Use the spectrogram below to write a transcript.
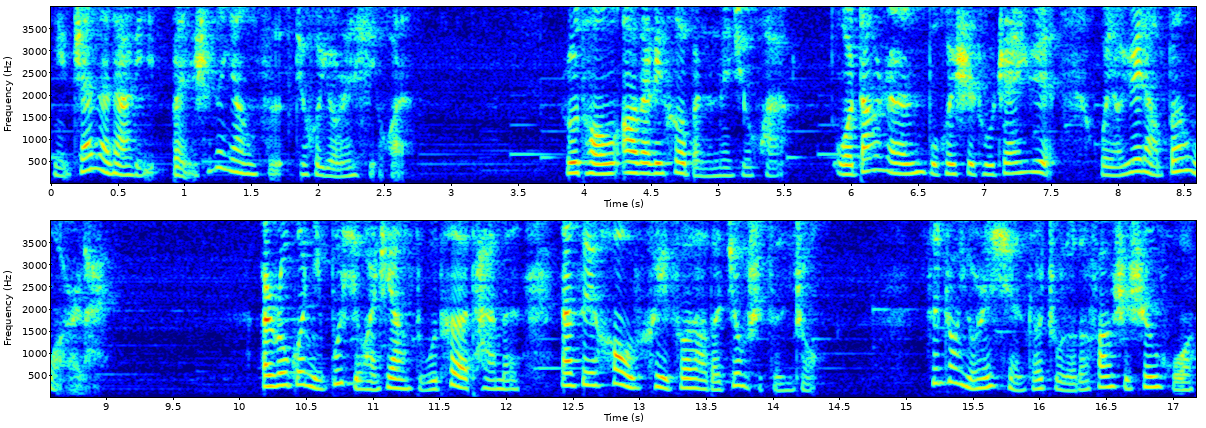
你站在那里本身的样子，就会有人喜欢。如同奥黛丽·赫本的那句话：“我当然不会试图摘月，我要月亮奔我而来。”而如果你不喜欢这样独特的他们，那最后可以做到的就是尊重，尊重有人选择主流的方式生活，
